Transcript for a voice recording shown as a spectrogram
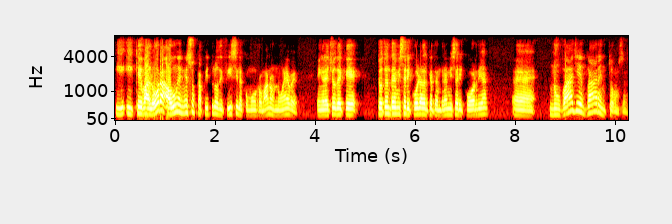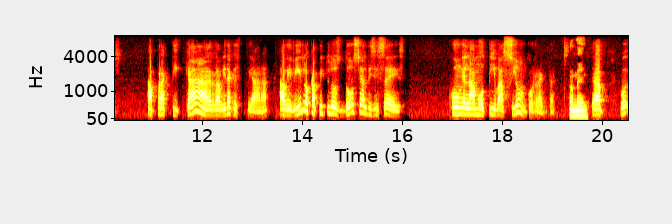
y, y, que valora aún en esos capítulos difíciles como Romanos 9, en el hecho de que yo tendré misericordia del que tendré misericordia, eh, nos va a llevar entonces a practicar la vida cristiana, a vivir los capítulos 12 al 16 con la motivación correcta. Amén. O sea,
